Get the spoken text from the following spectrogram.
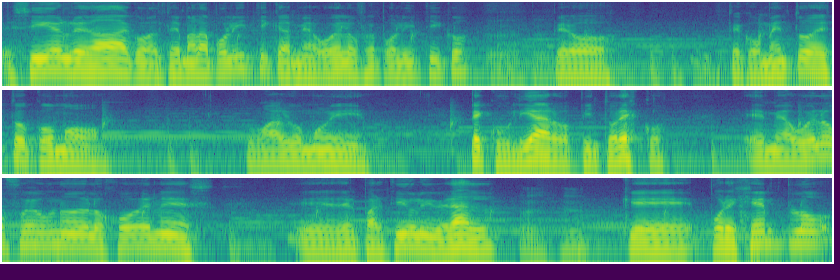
eh, sigue enredada con el tema de la política. Mi abuelo fue político, pero te comento esto como, como algo muy peculiar o pintoresco. Eh, mi abuelo fue uno de los jóvenes eh, del Partido Liberal que, por ejemplo,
